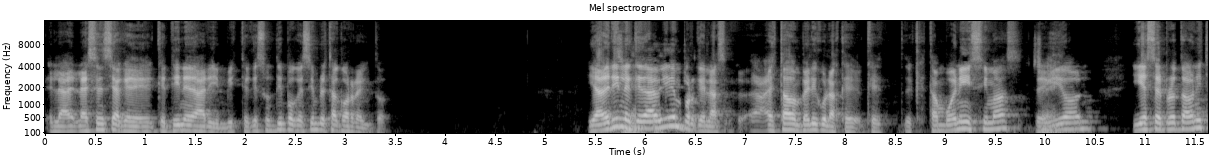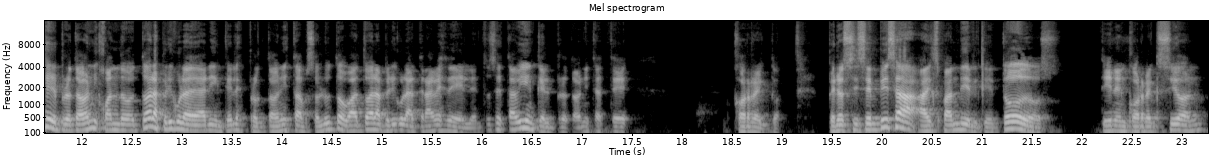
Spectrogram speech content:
la, la esencia que, que tiene Darín, ¿viste? Que es un tipo que siempre está correcto. Y a Darín le queda bien porque las, ha estado en películas que, que- que están buenísimas, de Sí. guion, y es el protagonista y el protagonista, cuando todas las películas de Darín, que él es protagonista absoluto, va toda la película a través de él. Entonces está bien que el protagonista esté correcto. Pero si se empieza a expandir que todos tienen corrección,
